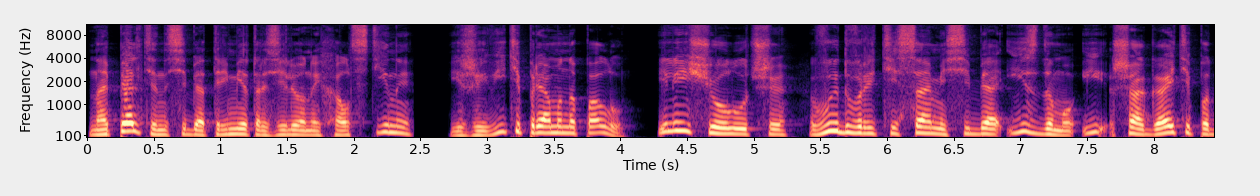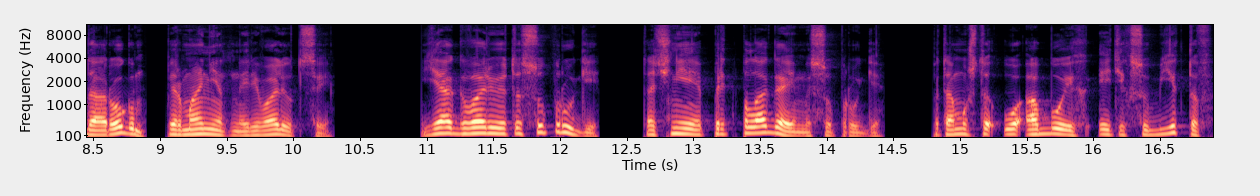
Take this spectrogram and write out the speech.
напяльте на себя три метра зеленой холстины и живите прямо на полу. Или еще лучше, выдворите сами себя из дому и шагайте по дорогам перманентной революции. Я говорю это супруге, точнее предполагаемой супруге, потому что у обоих этих субъектов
